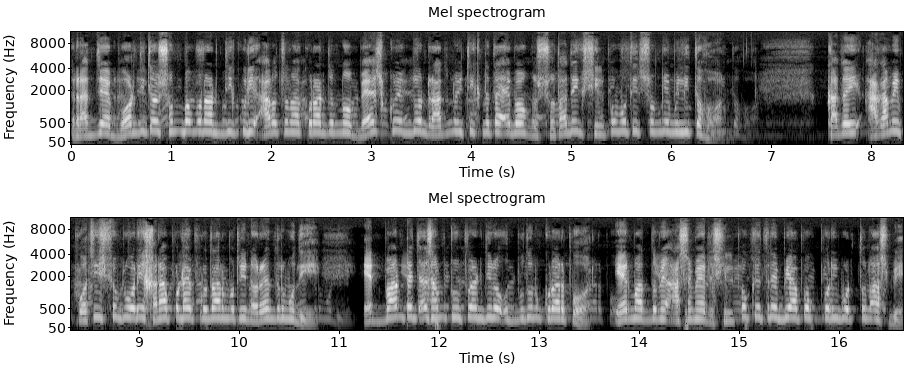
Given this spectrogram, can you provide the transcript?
রাজ্যে বর্ধিত সম্ভাবনার দিকগুলি আলোচনা করার জন্য বেশ কয়েকজন রাজনৈতিক নেতা এবং শতাধিক শিল্পপতির সঙ্গে মিলিত হন। কাজেই আগামী পঁচিশ ফেব্রুয়ারি খানাপড়ায় প্রধানমন্ত্রী নরেন্দ্র মোদী অ্যাডভান্টেজ আসাম টু উদ্বোধন করার পর এর মাধ্যমে আসামের শিল্পক্ষেত্রে ব্যাপক পরিবর্তন আসবে।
